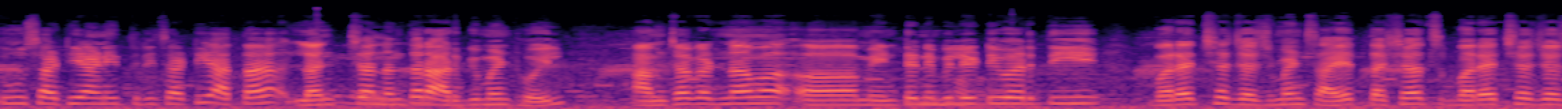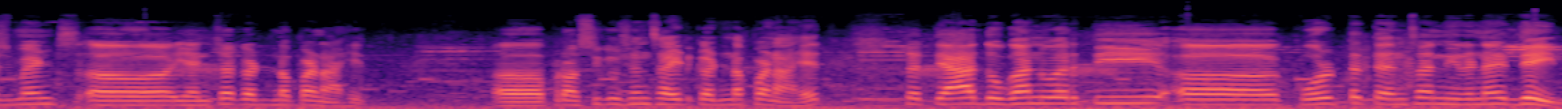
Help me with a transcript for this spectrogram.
टूसाठी आणि थ्रीसाठी आता लंचच्या नंतर आर्ग्युमेंट होईल. आमच्याकडनं मेंटेनेबिलिटीवरती बऱ्याचशा जजमेंट्स आहेत. तशाच बऱ्याचशा जजमेंट्स यांच्याकडनं पण आहेत. प्रॉसिक्युशन साईडकडनं पण आहेत. तर त्या दोघांवरती कोर्ट त्यांचा निर्णय देईल.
